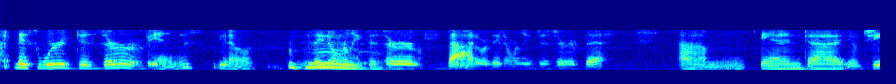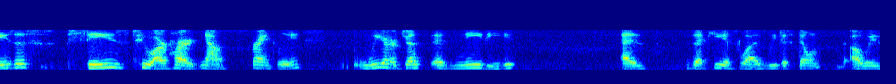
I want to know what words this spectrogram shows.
put this word deserve in. You know, mm-hmm. they don't really deserve that, or they don't really deserve this. Um, and uh, you know, Jesus sees to our heart. Now, frankly, we are just as needy as Zacchaeus was. We just don't always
